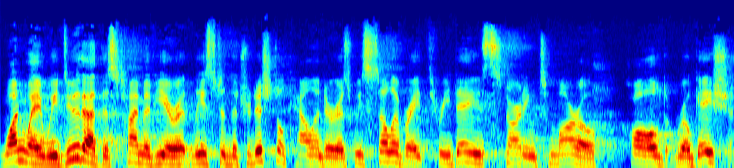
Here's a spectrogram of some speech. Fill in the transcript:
One way we do that this time of year, at least in the traditional calendar, is we celebrate three days starting tomorrow called Rogation.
